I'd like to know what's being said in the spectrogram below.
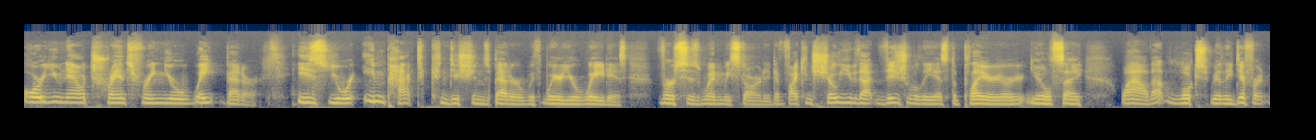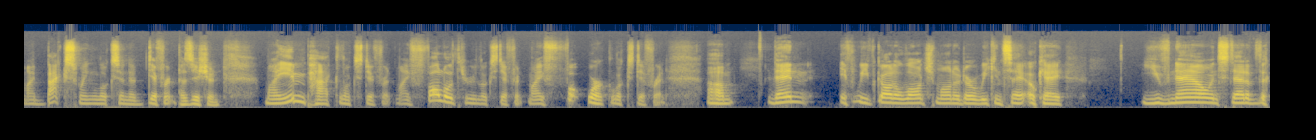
are you now transferring your weight better? Is your impact conditions better with where your weight is versus when we started? If I can show you that visually as the player, you'll say, wow, that looks really different. My backswing looks in a different position. My impact looks different. My follow through looks different. My footwork looks different. Um, then, if we've got a launch monitor, we can say, okay, you've now, instead of the,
